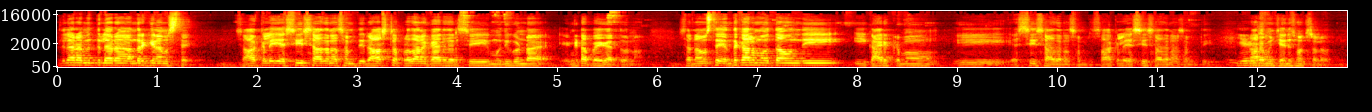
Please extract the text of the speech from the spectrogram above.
మిత్రులారా మిత్రులారా అందరికీ నమస్తే. చాకలి ఎస్సీ సాధన సమితి రాష్ట్ర ప్రధాన కార్యదర్శి ముదిగొండ వెంకటప్పయ్య గారితో ఉన్నాం. సార్ నమస్తే. ఎంతకాలం అవుతా ఉంది ఈ కార్యక్రమం ఈ ఎస్సీ సాధన సమితి చాకలి ఎస్సీ సాధన సమితి ప్రారంభించి ఎన్ని సంవత్సరాలు అవుతుంది?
